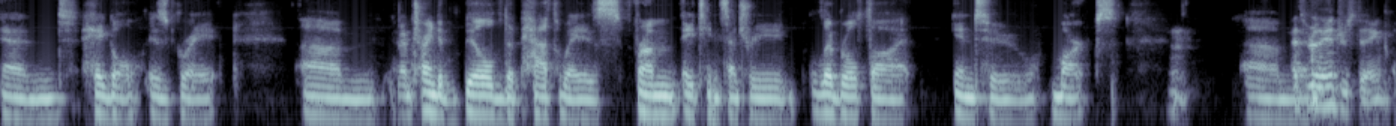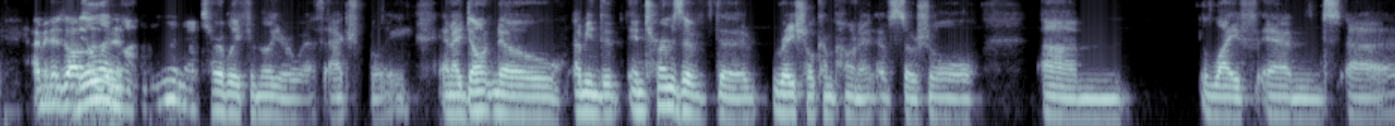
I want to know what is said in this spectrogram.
and Hegel is great. Um, I'm trying to build the pathways from 18th century liberal thought into Marx. Hmm. Um, That's really interesting. I mean, there's also Mill, I'm, not, I'm not terribly familiar with actually, and I don't know. I mean, the, in terms of the racial component of social um, life and uh,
